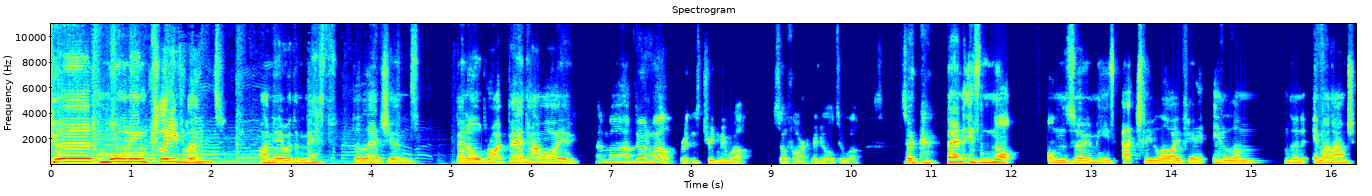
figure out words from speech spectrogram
Good morning, Cleveland. I'm here with the myth, the legend, Ben Allbright. Ben, how are you? I'm uh, I'm doing well. Britain's treating me well so far. Maybe a little too well. So Ben is not on Zoom. He's actually live here in London in my lounge,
